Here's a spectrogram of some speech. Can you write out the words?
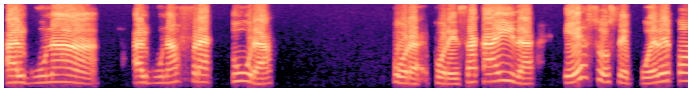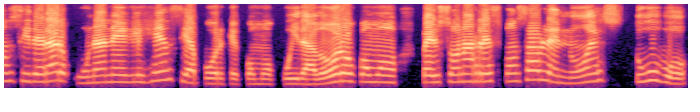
alguna, alguna fractura por, esa caída eso se puede considerar una negligencia porque como cuidador o como persona responsable no estuvo,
